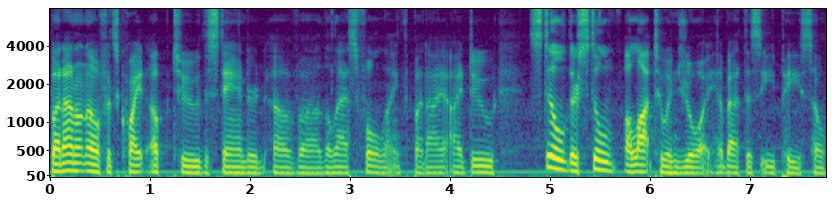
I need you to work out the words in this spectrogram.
but I don't know if it's quite up to the standard of uh, the last full length. But I, I do still there's still a lot to enjoy about this EP. So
